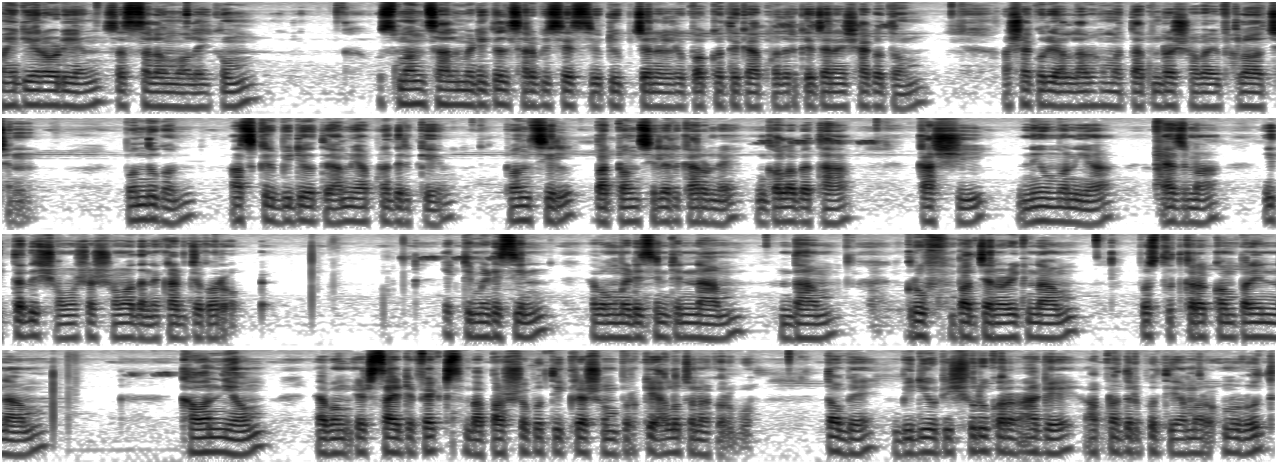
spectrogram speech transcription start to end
My dear audience আসসালামু আলাইকুম উসমান সাল মেডিকেল সার্ভিসেস ইউটিউব চ্যানেলের পক্ষ থেকে আপনাদেরকে জানাই স্বাগতম। আশা করি আল্লাহ রহমতে আপনারা সবাই ভালো আছেন। বন্ধুগণ, আজকের ভিডিওতে আমি আপনাদেরকে টনসিল বা টনসিলের কারণে গলা ব্যথা, কাশি, নিউমোনিয়া, অ্যাজমা ইত্যাদি সমস্যার সমাধানে কার্যকর একটি মেডিসিন এবং মেডিসিনটির নাম, দাম গ্রুপ বা জেনারিক নাম, প্রস্তুতকারক কোম্পানির নাম খাওয়ার নিয়ম এবং এর সাইড এফেক্টস বা পার্শ্ব প্রতিক্রিয়া সম্পর্কে আলোচনা করব। তবে ভিডিওটি শুরু করার আগে আপনাদের প্রতি আমার অনুরোধ,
